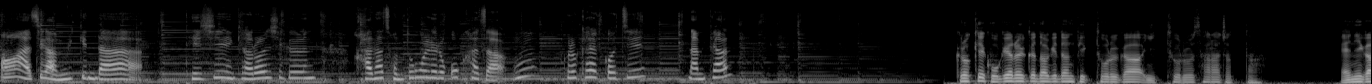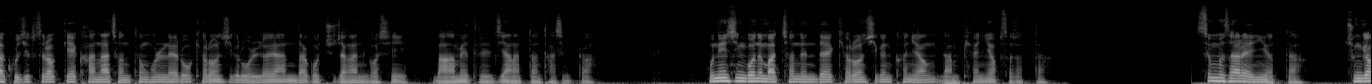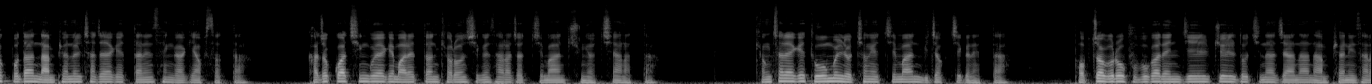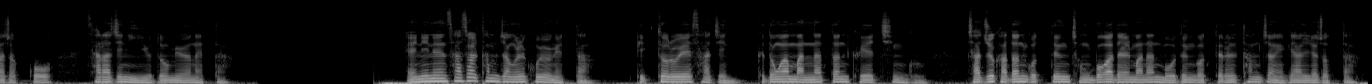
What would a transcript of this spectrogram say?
어, 아직 안 믿긴다. 대신 결혼식은 가나 전통 혼례로 꼭 하자. 응? 그렇게 할 거지? 남편? 그렇게 고개를 끄덕이던 빅토르가 이틀 후 사라졌다. 애니가 고집스럽게 가나 전통 혼례로 결혼식을 올려야 한다고 주장한 것이 마음에 들지 않았던 탓일까? 혼인 신고는 마쳤는데 결혼식은커녕 남편이 없어졌다. 스무 살 애니였다. 충격보단 남편을 찾아야겠다는 생각이 앞섰다. 가족과 친구에게 말했던 결혼식은 사라졌지만 중요치 않았다. 경찰에게 도움을 요청했지만 미적지근했다. 법적으로 부부가 된 지 일주일도 지나지 않아 남편이 사라졌고 사라진 이유도 묘연했다. 애니는 사설 탐정을 고용했다. 빅토르의 사진, 그동안 만났던 그의 친구, 자주 가던 곳 등 정보가 될 만한 모든 것들을 탐정에게 알려줬다.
